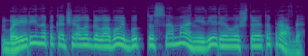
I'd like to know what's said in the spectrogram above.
Балерина покачала головой, будто сама не верила, что это правда.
